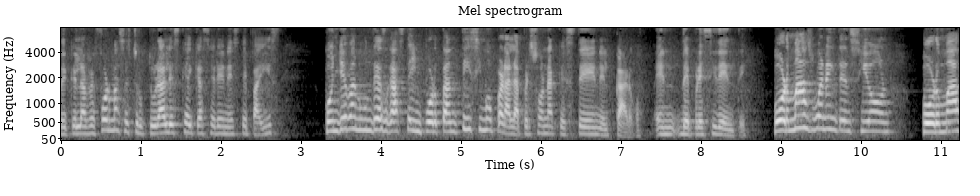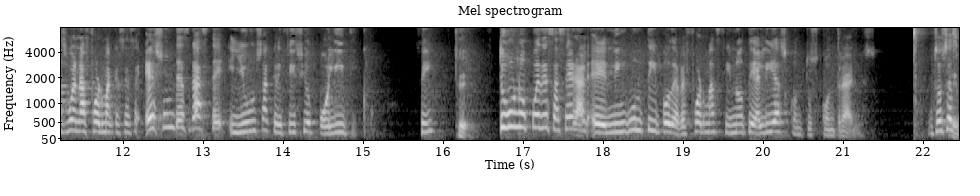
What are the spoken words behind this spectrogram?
de que las reformas estructurales que hay que hacer en este país conllevan un desgaste importantísimo para la persona que esté en el cargo de presidente. Por más buena intención, por más buena forma que se hace, es un desgaste y un sacrificio político. ¿Sí? Sí. Tú no puedes hacer eh, ningún tipo de reforma si no te alías con tus contrarios. Entonces,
